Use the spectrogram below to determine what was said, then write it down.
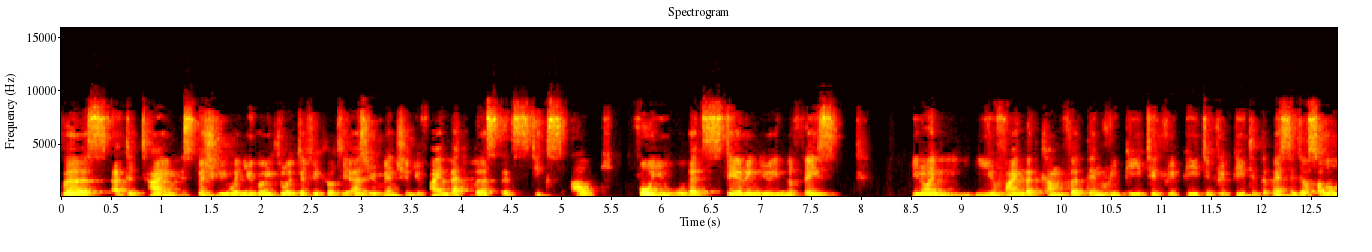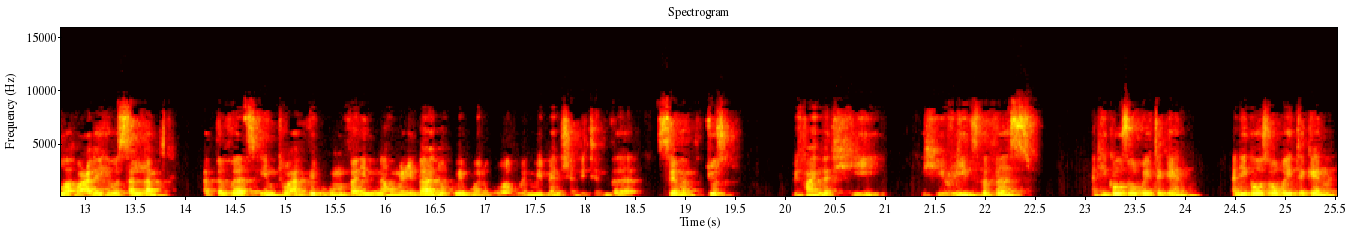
verse at a time, especially when you're going through a difficulty, as you mentioned, you find that verse that sticks out for you or that's staring you in the face. You know, and you find that comfort, then repeat it, repeat it, repeat it. The Messenger sallallahu alayhi wasallam at the verse in tu'adhibhum فإنهم عبادك. when, when, when we mentioned it in the seventh juz we find that he he reads the verse and he goes over it again and he goes over it again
